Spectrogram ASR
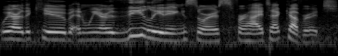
We are theCUBE and we are the leading source for high-tech coverage.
